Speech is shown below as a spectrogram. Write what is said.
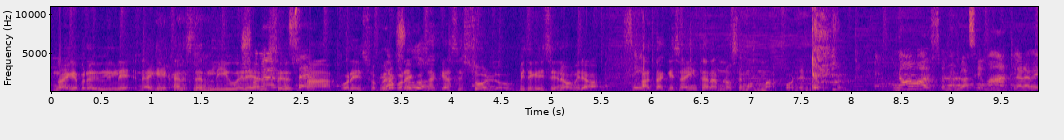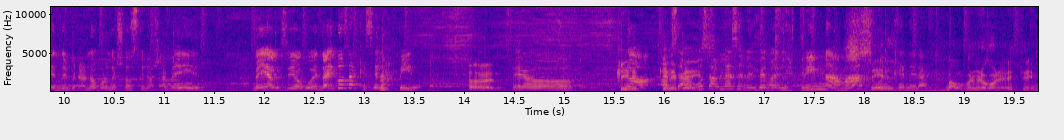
No hay que prohibirle, hay que dejar ser libre Yo al ser. ser. Ah, por eso. Lo Pero por ahí ayudo. cosas que hace solo. Viste que dice, no, mira, Sí. ataques a Instagram no hacemos más, ponele. No, eso no lo hace más, claramente, pero no porque yo se lo haya pedido. Medio que se dio cuenta. Hay cosas que se las pido. A ver. Pero. ¿Qué no, le- qué o le sea, pedís? vos hablás en el tema del stream nada más o en general. Vamos primero con el stream.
